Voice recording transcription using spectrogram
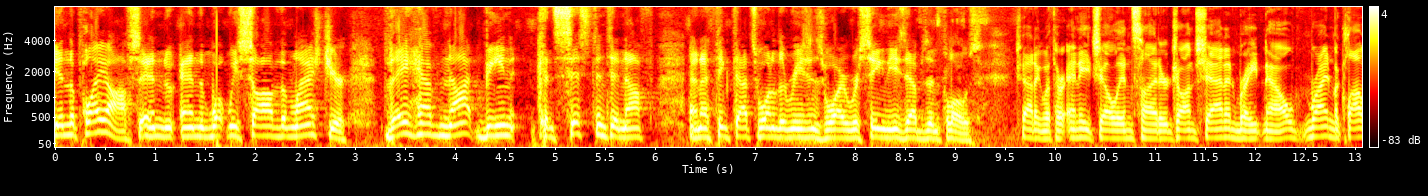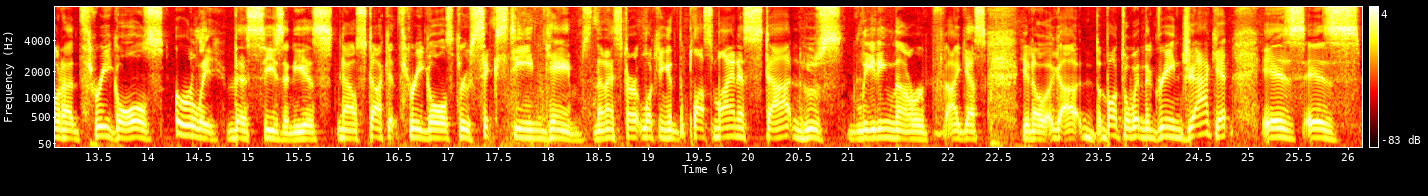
in the playoffs and and what we saw of them last year. They have not been consistent enough, and I think that's one of the reasons why we're seeing these ebbs and flows. Chatting with our NHL insider John Shannon right now. Ryan McLeod had three goals early this season. He is now stuck at three goals through 16 games. Then I start looking at the plus minus stat and who's leading the, or I guess you know, uh, about to win the green jacket is is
